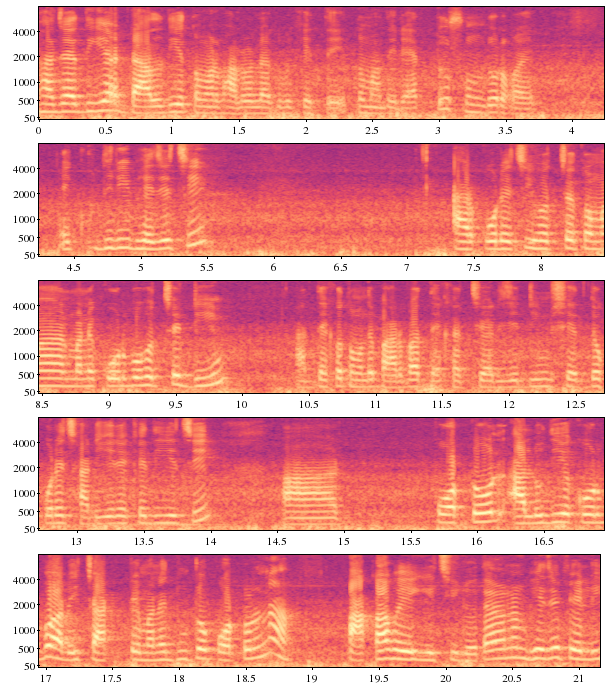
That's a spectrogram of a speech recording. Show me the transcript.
ভাজা দিয়ে আর ডাল দিয়ে তোমার ভালো লাগবে খেতে। তোমাদের এত সুন্দর হয়। এই কুদরি ভেজেছি। আর করেছি হচ্ছে তোমার মানে করব হচ্ছে ডিম। আর দেখো তোমাদের বারবার দেখাচ্ছি, আর যে ডিম সেদ্ধ করে ছাড়িয়ে রেখে দিয়েছি। আর পটল, আলু দিয়ে করব, আর এই চারটে মানে দুটো পটল না পাকা হয়ে গেছিল। তাই আমি ভেজে ফেলি,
